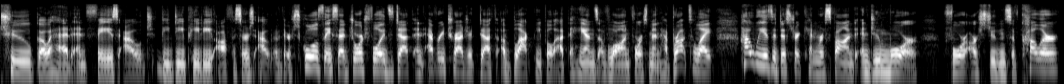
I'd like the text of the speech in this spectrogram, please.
to go ahead and phase out the DPD officers out of their schools. They said George Floyd's death and every tragic death of black people at the hands of law enforcement have brought to light how we as a district can respond and do more for our students of color.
